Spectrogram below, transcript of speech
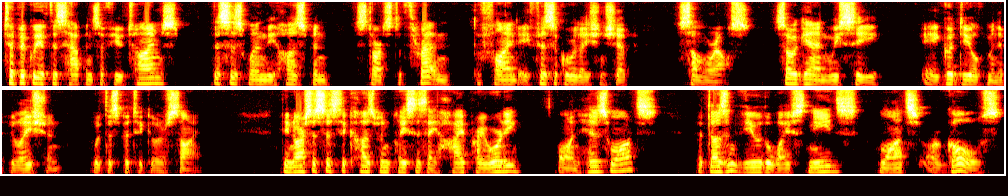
Typically, if this happens a few times, this is when the husband starts to threaten to find a physical relationship somewhere else. So again, we see a good deal of manipulation with this particular sign. The narcissistic husband places a high priority on his wants, but doesn't view the wife's needs, wants, or goals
